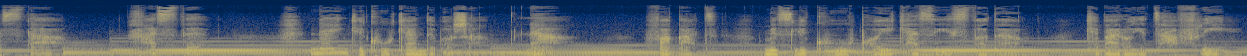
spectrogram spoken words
خستم. خسته. نه اینکه کوه کنده باشم. نه. فقط مثل کوه پای کسی ایستادم که برای تفریح.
